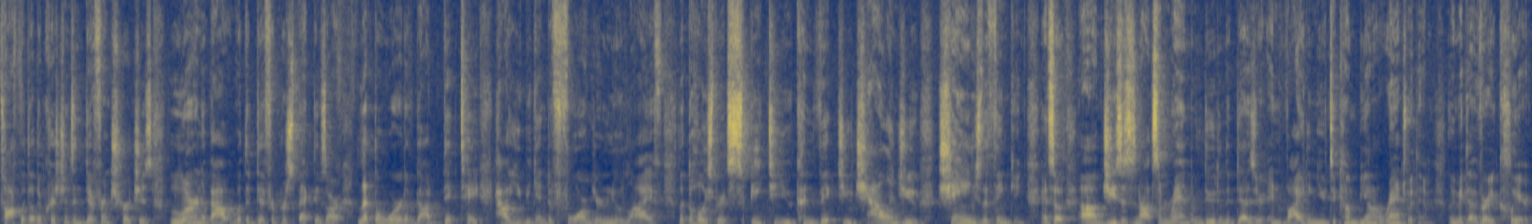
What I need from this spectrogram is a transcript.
talk with other Christians in different churches, learn about what the different perspectives are. Let the word of God dictate how you begin to form your new life. Let the Holy Spirit speak to you, convict you, challenge you, change the thinking. And so, uh, Jesus is not some random dude in the desert inviting you to come be on a ranch with him. Let me make that very clear.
